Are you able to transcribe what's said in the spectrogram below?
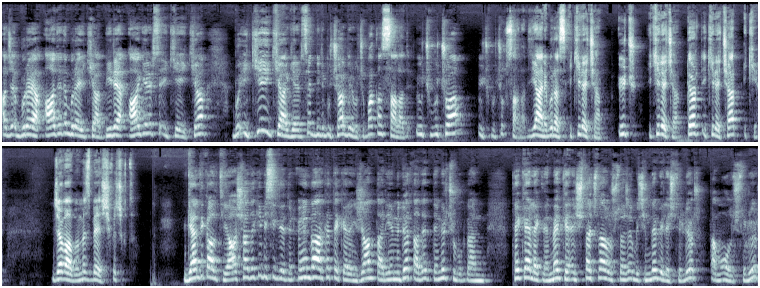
buraya A dedim buraya 2A. 1'e A gelirse 2'ye 2A. Bu 2'ye 2A gelirse 1.5'a 1.5. Bakın sağladı. 3.5'a 3.5 sağladı. Yani burası 2 ile çarp 3, 2 ile çarp 4, 2 ile çarp 2. Cevabımız B şıkkı çıktı. Geldik 6'ya. Aşağıdaki bisikletin ön ve arka tekerlek, jantlar 24 adet demir çubukların tekerlekle merkez eşit açılar oluşturacak biçimde birleştiriliyor. Tamam oluşturuluyor.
